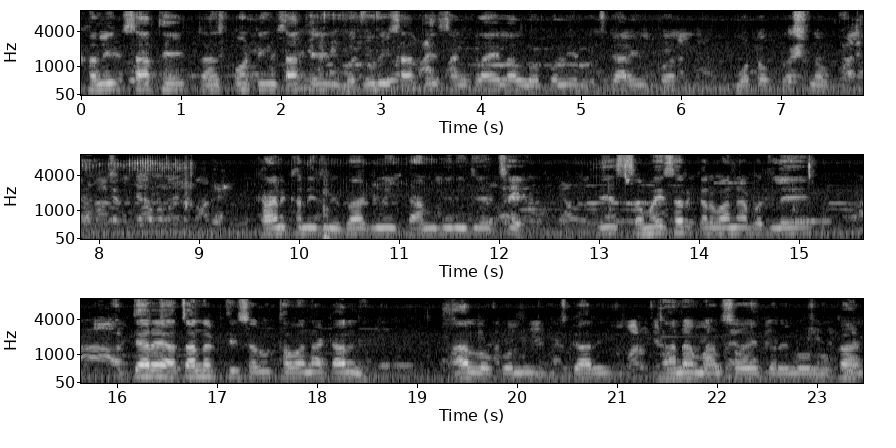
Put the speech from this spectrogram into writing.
ખનીજ સાથે ટ્રાન્સપોર્ટિંગ સાથે, મજૂરી સાથે સંકળાયેલા લોકોની રોજગારી ઉપર મોટો પ્રશ્ન ઊભો થયો છે. ખાણ ખનીજ વિભાગની કામગીરી જે છે, એ સમયસર કરવાના બદલે અત્યારે અચાનકથી શરૂ થવાના કારણે આ લોકોની રોજગારી નાના માણસોએ કરેલું રોકાણ,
